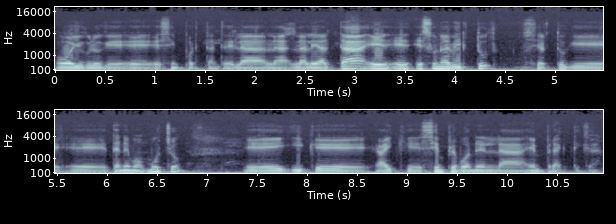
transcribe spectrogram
Oh, yo creo que eh, es importante. La, la, lealtad es, una virtud, ¿cierto? Que eh, tenemos mucho y que hay que siempre ponerla en práctica.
